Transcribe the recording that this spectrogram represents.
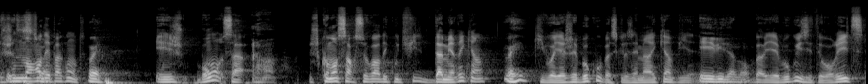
Je ne m'en rendais pas compte. Et je, bon, ça. Alors, je commence à recevoir des coups de fil d'Américains qui voyageaient beaucoup parce que les Américains évidemment bah, il y avait beaucoup ils étaient au Ritz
